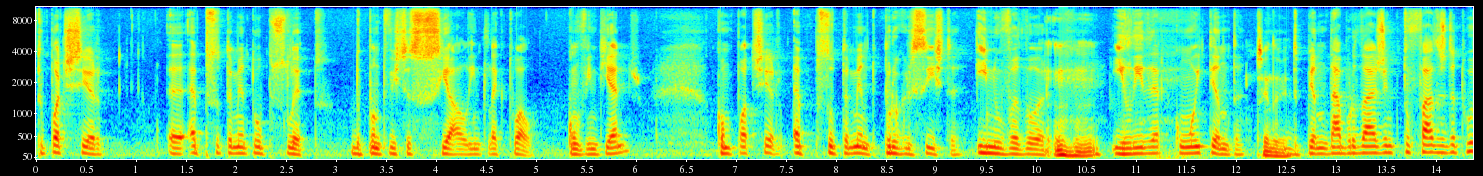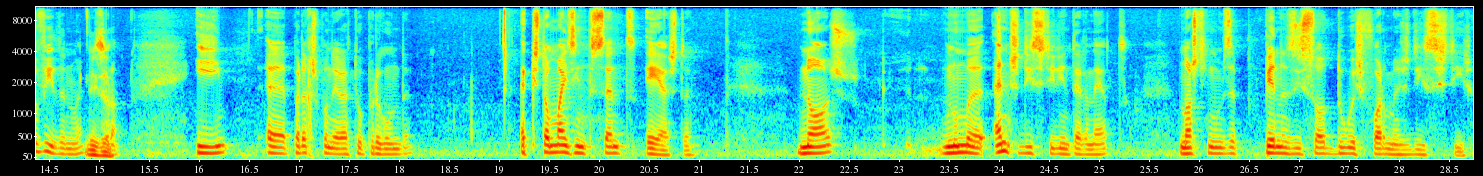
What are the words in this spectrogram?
tu podes ser uh, absolutamente obsoleto do ponto de vista social e intelectual com 20 anos, como pode ser absolutamente progressista, inovador uhum. e líder com 80. Sem dúvida. Depende da abordagem que tu fazes da tua vida, não é? Exato. Pronto. E uh, para responder à tua pergunta, a questão mais interessante é esta. Nós, numa, antes de existir internet, nós tínhamos apenas e só duas formas de existir,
